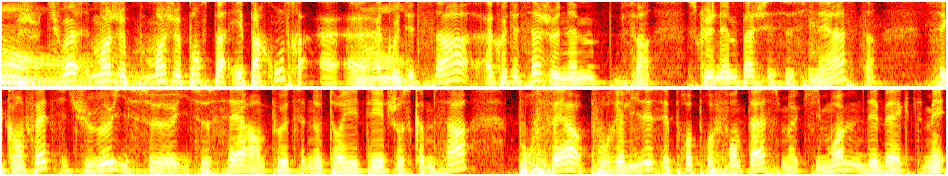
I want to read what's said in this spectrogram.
je- tu vois, moi je, moi je pense pas. Et par contre, à, à- à Non. côté de ça, à côté de ça, je n'aime, enfin, ce que je n'aime pas chez ce cinéaste, c'est qu'en fait, si tu veux, il se, il se sert un peu de sa notoriété, de choses comme ça, pour faire, pour réaliser ses propres fantasmes qui moi me débectent. Mais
